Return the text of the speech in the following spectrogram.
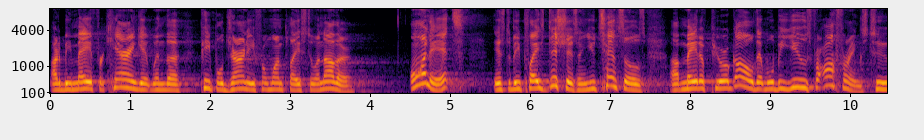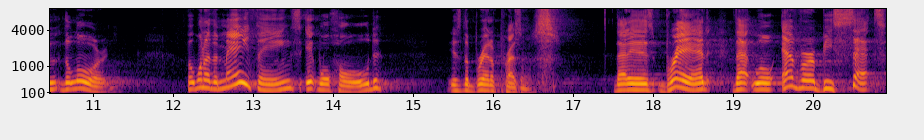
are to be made for carrying it when the people journey from one place to another. On it is to be placed dishes and utensils uh, made of pure gold that will be used for offerings to the Lord. But one of the main things it will hold is the bread of presence. That is, bread that will ever be set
